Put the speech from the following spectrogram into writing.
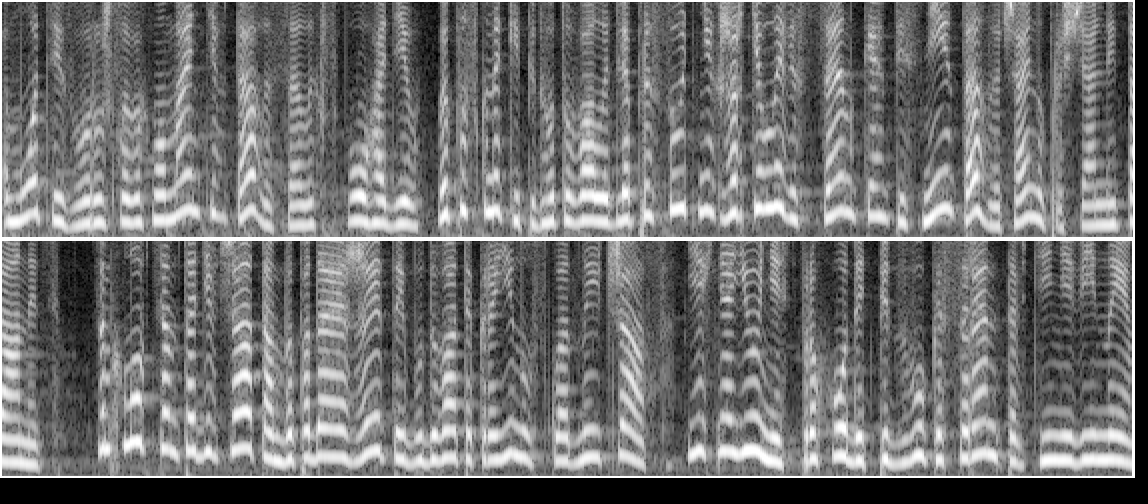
емоцій, зворушливих моментів та веселих спогадів. Випускники підготували для присутніх жартівливі сценки, пісні та, звичайно, прощальний танець. Цим хлопцям та дівчатам випадає жити і будувати країну в складний час. Їхня юність проходить під звуки сирен та в тіні війни.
